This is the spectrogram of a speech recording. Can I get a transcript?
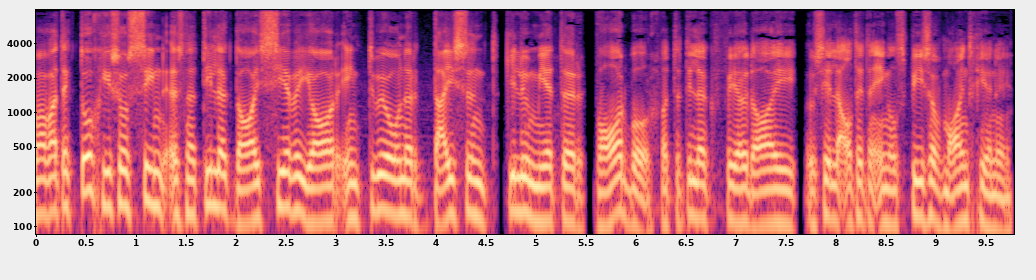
maar wat ek tog hierso sien is natuurlik daai 7 jaar en 200 000 km waarborg wat natuurlik vir jou daai hoe sê hulle altyd in Engels peace of mind gee nie.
